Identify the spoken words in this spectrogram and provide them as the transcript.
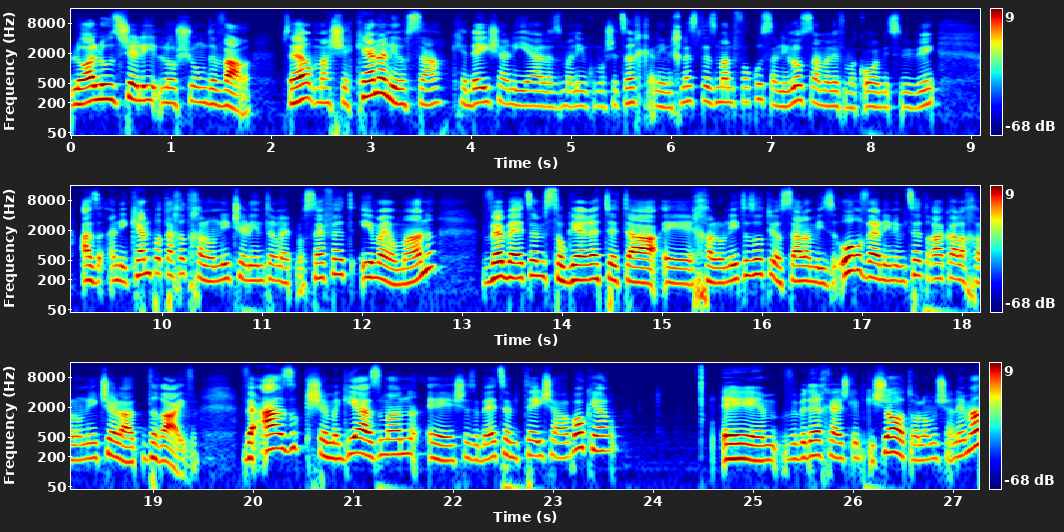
לא הלו"ז שלי, לא שום דבר. בסדר? מה שכן אני עושה, כדי שאני אהיה על הזמנים כמו שצריך, כי אני נכנסת לזמן פוקוס, אני לא שמה לב מה קורה מסביבי, אז אני כן פותחת חלונית של אינטרנט נוספת עם היומן, ובעצם סוגרת את החלונית הזאת, עושה לה מזעור, ואני נמצאת רק על החלונית של ה drive. ואז כשמגיע הזמן, אה, שזה בעצם תשע בבוקר, אה, ובדרך כלל יש לי פגישות, או לא משנה מה,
